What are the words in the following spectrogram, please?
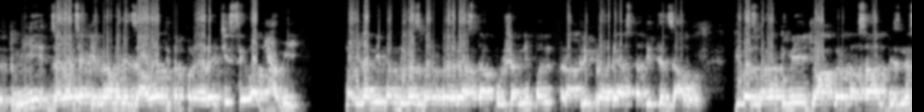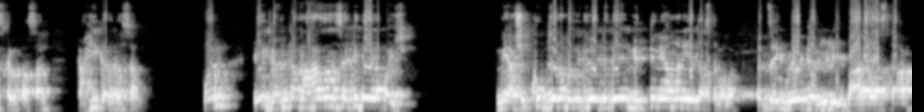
तर तुम्ही जवळच्या केंद्रामध्ये जावं तिथं प्रहरेची सेवा घ्यावी. महिलांनी पण दिवसभर प्रहरे असतात पुरुषांनी पण रात्री प्रहरे असतात तिथे जावं. दिवसभरात तुम्ही जॉब करत असाल बिझनेस करत असाल काही करत असाल पण एक घंटा महाराजांसाठी द्यायला पाहिजे. मी असे खूप जण बघितले होते ते नित्य नियमाने येत असतं बाबा. त्यांचं एक वेळ ठरलेली बारा वाजता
